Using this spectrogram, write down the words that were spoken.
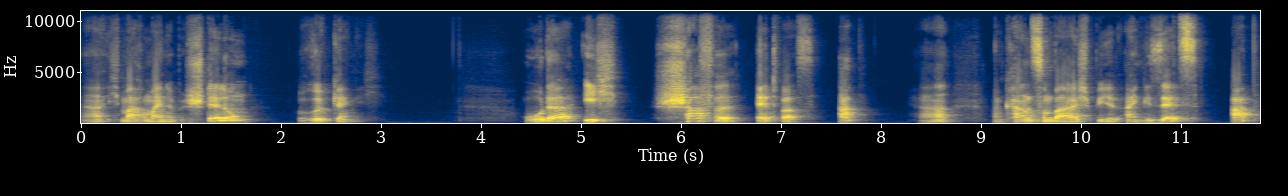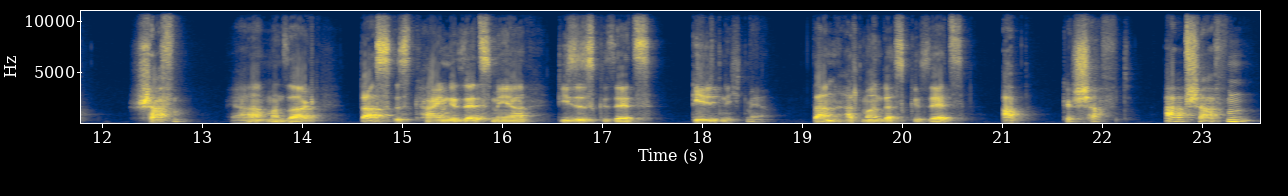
Ja, ich mache meine Bestellung rückgängig. Oder ich schaffe etwas ab. Ja, man kann zum Beispiel ein Gesetz abschaffen. Ja, man sagt, das ist kein Gesetz mehr, dieses Gesetz gilt nicht mehr. Dann hat man das Gesetz abgeschafft. Abschaffen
